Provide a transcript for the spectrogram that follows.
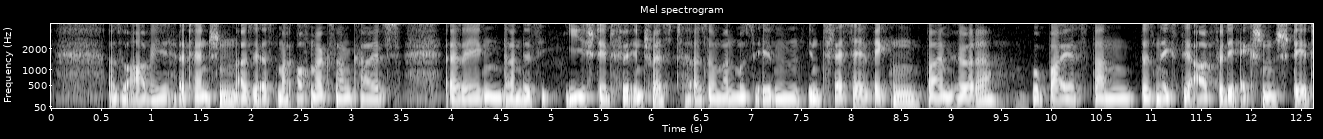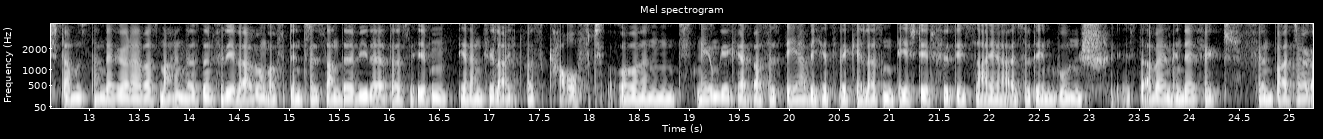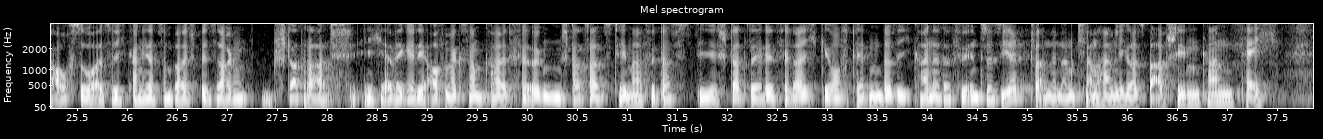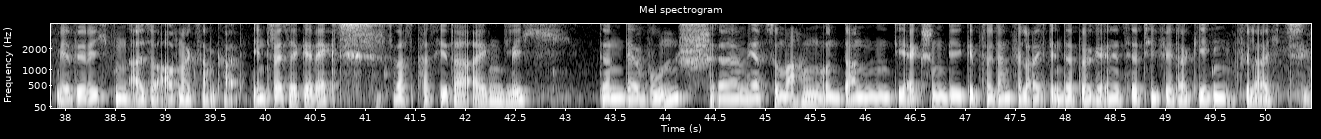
Also A wie Attention, also erstmal Aufmerksamkeit erregen, dann das I steht für Interest, also man muss eben Interesse wecken beim Hörer, Wobei jetzt dann das nächste A für die Action steht. Da muss dann der Hörer was machen. Das ist dann für die Werbung oft interessanter wieder, dass eben der dann vielleicht was kauft. Und nee, umgekehrt, was das D habe ich jetzt weggelassen. D steht für Desire, also den Wunsch. Ist aber im Endeffekt für einen Beitrag auch so. Also ich kann ja zum Beispiel sagen, Stadtrat. Ich erwecke die Aufmerksamkeit für irgendein Stadtratsthema, für das die Stadträte vielleicht gehofft hätten, dass sich keiner dafür interessiert, weil man dann klammheimlich was verabschieden kann. Pech. Wir berichten also Aufmerksamkeit. Interesse geweckt, was passiert da eigentlich? Dann der Wunsch, äh, mehr zu machen und dann die Action, die gipfelt dann vielleicht in der Bürgerinitiative dagegen, vielleicht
